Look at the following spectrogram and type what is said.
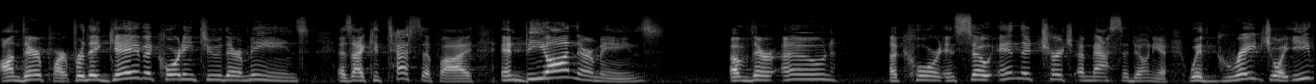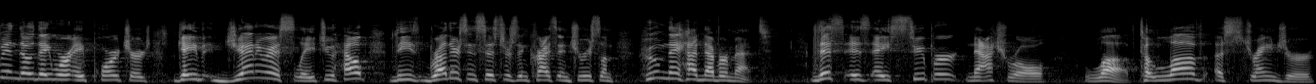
on their part. For they gave according to their means, as I can testify, and beyond their means of their own accord. And so, in the church of Macedonia, with great joy, even though they were a poor church, gave generously to help these brothers and sisters in Christ in Jerusalem, whom they had never met. This is a supernatural love, to love a stranger,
